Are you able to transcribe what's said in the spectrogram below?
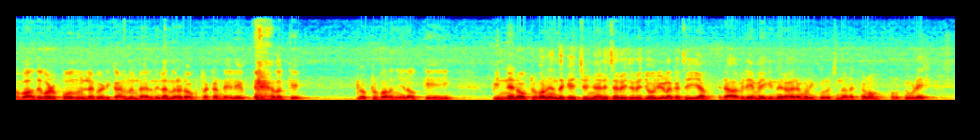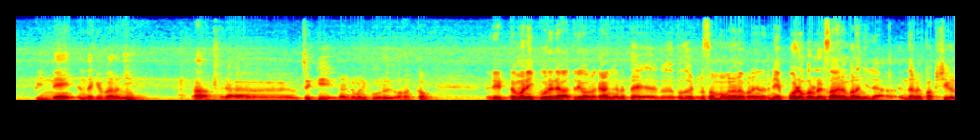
അപ്പോൾ അത് കുഴപ്പമൊന്നുമില്ല പേടിക്കാനൊന്നും ഉണ്ടായിരുന്നില്ല. എന്നാലും ഡോക്ടറെ കണ്ടതിൽ അതൊക്കെ ഡോക്ടർ പറഞ്ഞതിൽ ഓക്കെ ആയി. പിന്നെ ഡോക്ടർ പറഞ്ഞ എന്തൊക്കെ വെച്ച് കഴിഞ്ഞാൽ ചെറിയ ചെറിയ ജോലികളൊക്കെ ചെയ്യാം. രാവിലെയും വൈകുന്നേരം അരമണിക്കൂർ വെച്ച് നടക്കണം പുറത്തൂടെ. പിന്നെ എന്തൊക്കെ പറഞ്ഞ്? ആ ഉച്ചയ്ക്ക് രണ്ട് മണിക്കൂർ ഉറക്കം ഒരു എട്ട് മണിക്കൂർ രാത്രി ഉറക്കം. അങ്ങനത്തെ പൊതുവായിട്ടുള്ള സംഭവങ്ങളാണ് പറഞ്ഞത്. പിന്നെ എപ്പോഴും പറഞ്ഞൊരു സാധനം പറഞ്ഞില്ല. എന്താണ് പക്ഷികൾ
